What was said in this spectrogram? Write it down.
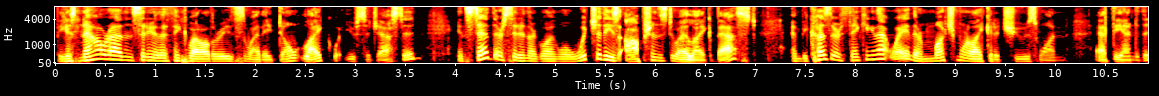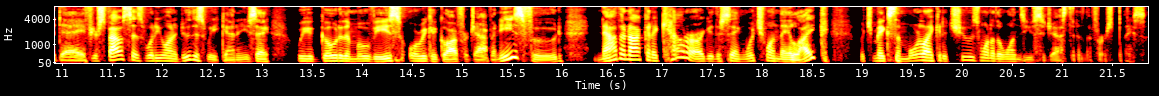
Because now, rather than sitting there thinking about all the reasons why they don't like what you've suggested, instead they're sitting there going, well, which of these options do I like best? And because they're thinking that way, they're much more likely to choose one at the end of the day. If your spouse says, what do you want to do this weekend? And you say, we could go to the movies or we could go out for Japanese food, now they're not going to counter argue. They're saying which one they like, which makes them more likely to choose one of the ones you suggested in the first place.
